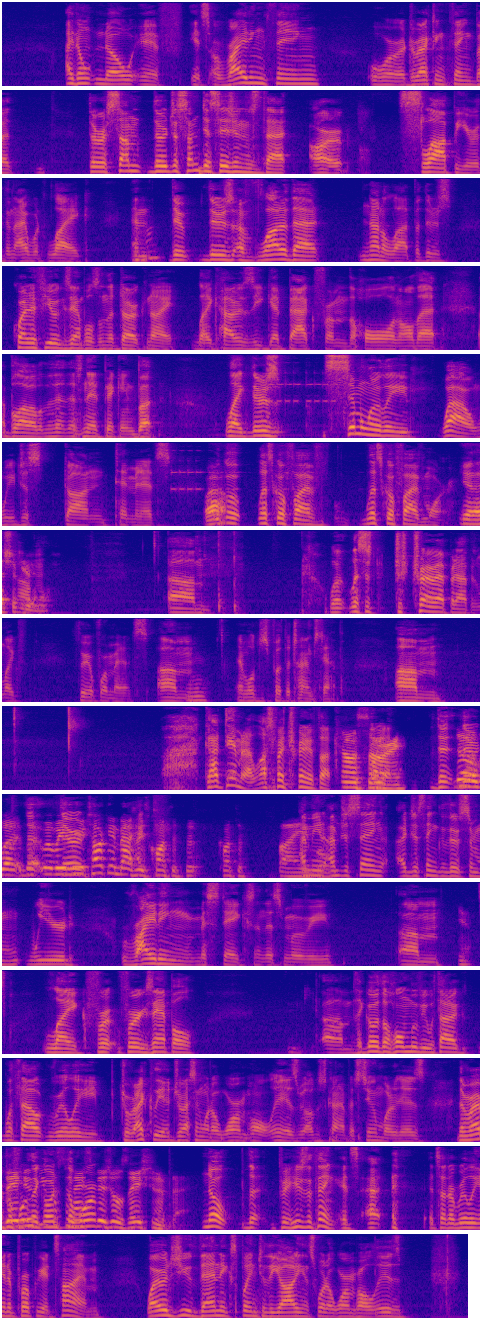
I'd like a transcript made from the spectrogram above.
I don't know if it's a writing thing or a directing thing, but there are some there are just some decisions that are sloppier than I would like, and Mhm. there there's a lot of that. Not a lot, but there's quite a few examples in the Dark Knight. Like how does he get back from the hole and all that. Blah blah. blah that- that's nitpicking, but like there's similarly. Wow, we just gone ten minutes. Wow. We'll go. Let's go five. Let's go five more. yeah, that should be Um, enough. Um, well, let's just just try to wrap it up in like three or four minutes. Um, Mhm. and we'll just put the timestamp. Um, ah, God damn it! I lost my train of thought. Oh, sorry. The, No, there- but, there- but we, we were talking about his I- quantifying. I mean, I'm just saying. I just think that there's some weird writing mistakes in this movie. Um, Yeah. Like for for example, um, they go the whole movie without without really directly addressing what a wormhole is. We'll just kind of assume what it is. Then right they before they go into the nice worm, visualization of that. no. The, but here's the thing: it's at it's at a really inappropriate time. Why would you then explain to the audience what a wormhole is?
